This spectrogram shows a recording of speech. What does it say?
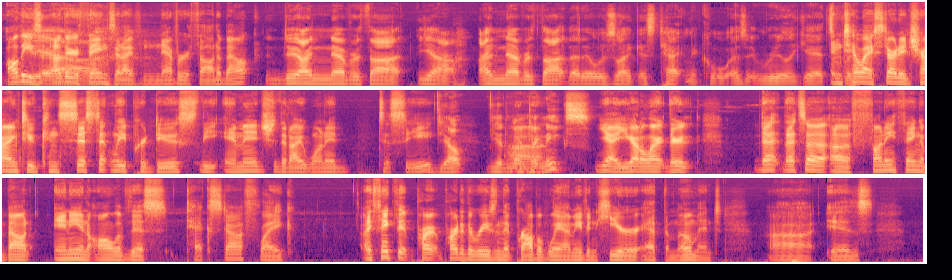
all these other things that I've never thought about. Dude, I never thought. Yeah, I never thought that it was like as technical as it really gets. but- Until I started trying to consistently produce the image that I wanted to see. Yep, you had to learn Uh, techniques. yeah you got to learn there that that's a, a funny thing about any and all of this tech stuff like I think that part part of the reason that probably I'm even here at the moment uh, is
